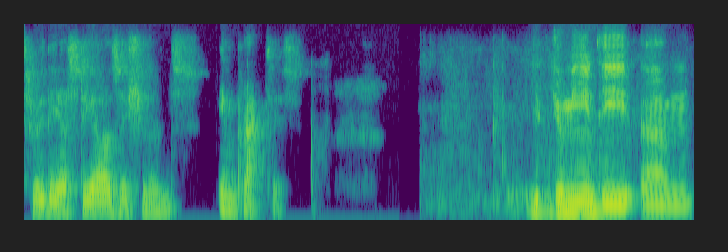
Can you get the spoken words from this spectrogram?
through the SDR's issuance in practice? You, you mean the um,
